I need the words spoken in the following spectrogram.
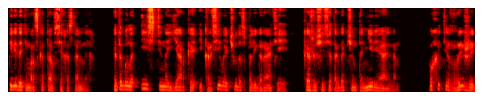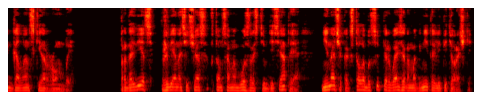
перед этим раскатав всех остальных. Это было истинно яркое и красивое чудо с полиграфией, кажущееся тогда чем-то нереальным. Ох, эти рыжие голландские ромбы! Продавец, живя она сейчас в том самом возрасте в десятые, не иначе как стала бы супервайзером магнита или пятерочки.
